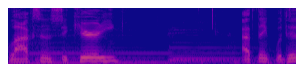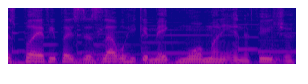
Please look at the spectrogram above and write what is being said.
locks in security. I think with his play, if he plays at this level, he can make more money in the future.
